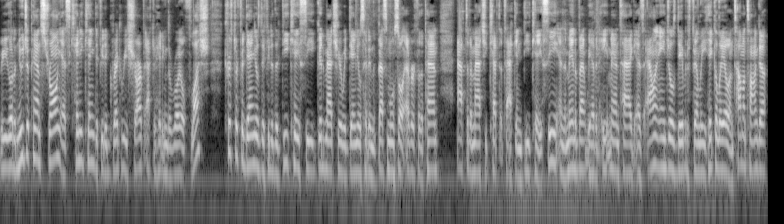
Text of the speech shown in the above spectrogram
We go to New Japan Strong as Kenny King defeated Gregory Sharp after hitting the Royal Flush. Christopher Daniels defeated the DKC. Good match here with Daniels hitting the best moonsault ever for the pen. After the match, he kept attacking DKC. And the main event, we have an eight-man tag as Alan Angels, David Finlay, Hikuleo, and Tama Tonga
